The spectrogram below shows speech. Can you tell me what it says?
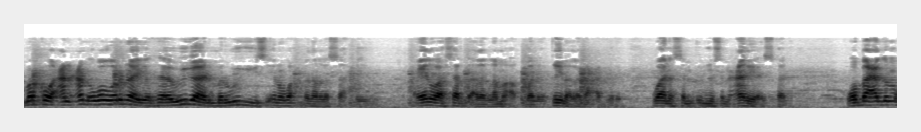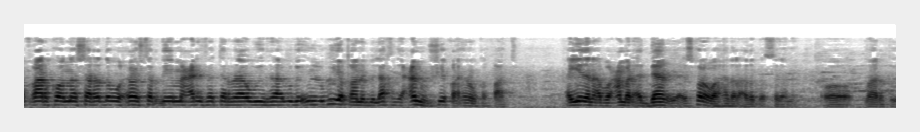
Markuu cancan uga warinayo raawigan marwigiisa inuu wax badan la saaxiibo. Ayada waa shardi adag lama aqbalay qiila laga cabiray waana ibnu samcaaniya iskale wa bacdum qaarkoodna sharada wuxuu shardiyay macrifata raawi raawiga in lagu yaqaano bilakdi canhu shiiqa inuu ka qaato. Ayadana abu camar addaan iyo iskale waa hadal adag isagana oo maaragtay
